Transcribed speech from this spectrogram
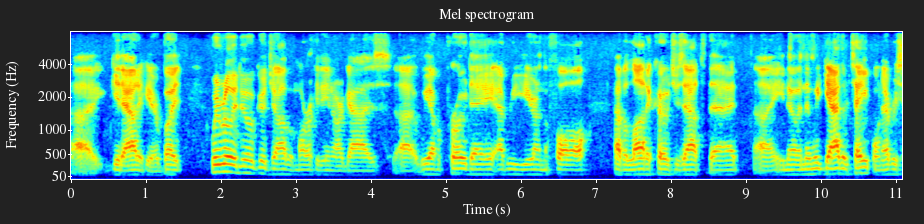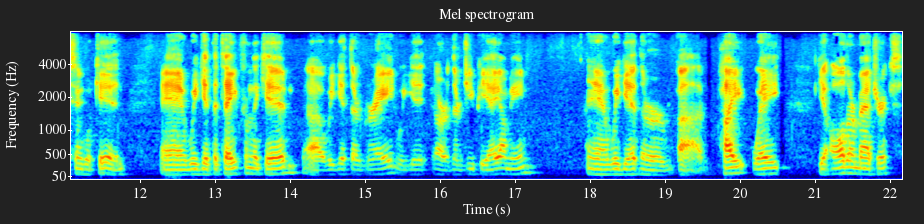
uh, get out of here. But we really do a good job of marketing our guys. Uh, we have a pro day every year in the fall. Have a lot of coaches out to that, uh, you know, and then we gather tape on every single kid, and we get the tape from the kid. Uh, we get their grade, we get or their GPA, I mean, and we get their height, weight, get all their metrics,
